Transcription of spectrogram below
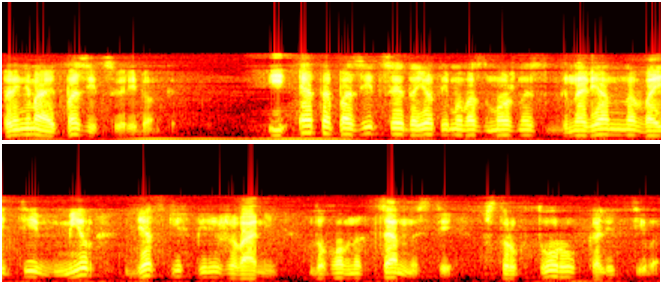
принимает позицию ребенка. И эта позиция дает ему возможность мгновенно войти в мир детских переживаний, духовных ценностей, в структуру коллектива.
